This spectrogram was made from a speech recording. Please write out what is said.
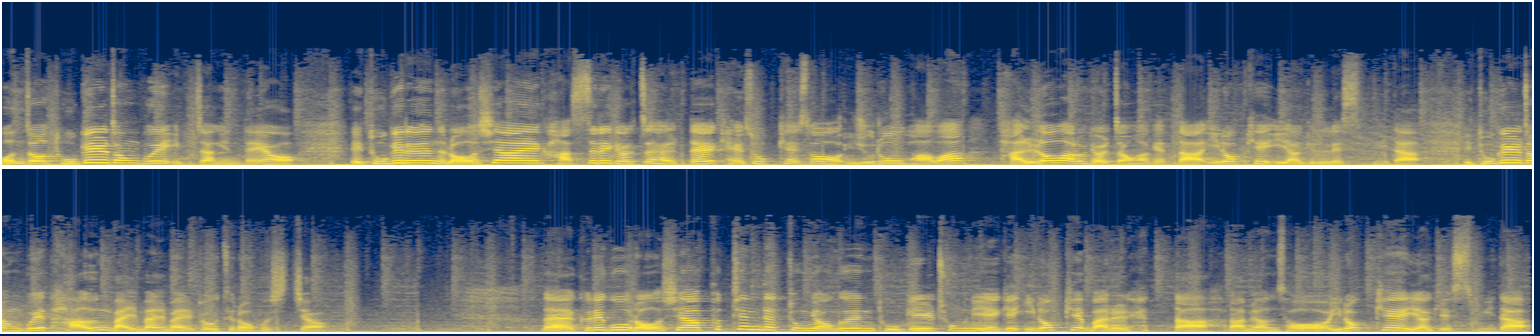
먼저 독일 정부의 입장인데요. 독일은 러시아에 가스를 결제할 때 계속해서 유로화와 달러화로 결정하겠다 이렇게 이야기를 했습니다. 독일 정부의 다음 말말말도 들어보시죠. 네, 그리고 러시아 푸틴 대통령은 독일 총리에게 이렇게 말을 했다라면서 이렇게 이야기했습니다.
